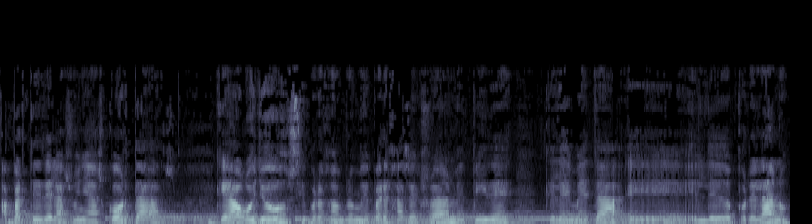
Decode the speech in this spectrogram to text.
aparte de las uñas cortas, ¿qué hago yo si por ejemplo mi pareja sexual me pide que le meta eh, el dedo por el ano?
